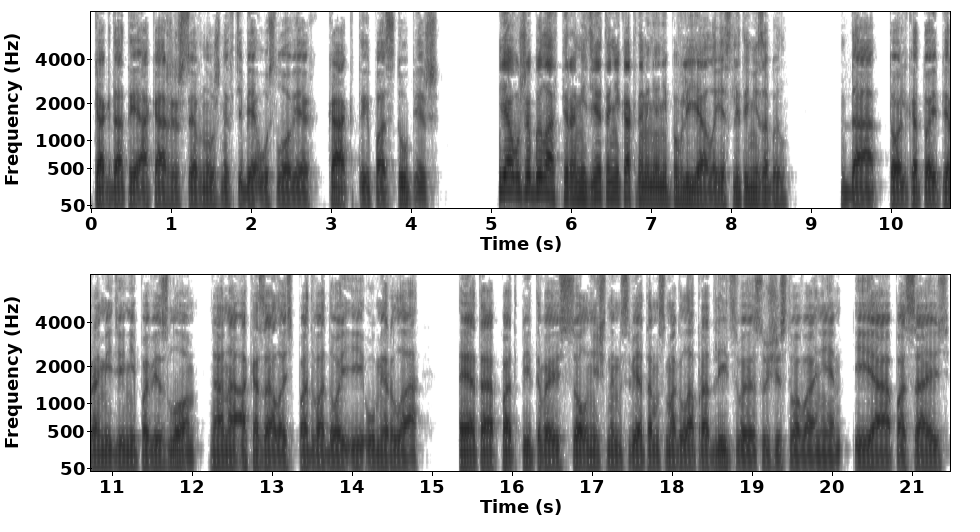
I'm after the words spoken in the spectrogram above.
когда ты окажешься в нужных тебе условиях? Как ты поступишь?» «Я уже была в пирамиде, это никак на меня не повлияло, если ты не забыл». «Да, только той пирамиде не повезло. Она оказалась под водой и умерла. Это, подпитываясь солнечным светом, смогла продлить свое существование, и я опасаюсь...»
